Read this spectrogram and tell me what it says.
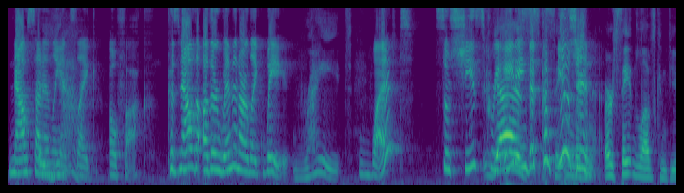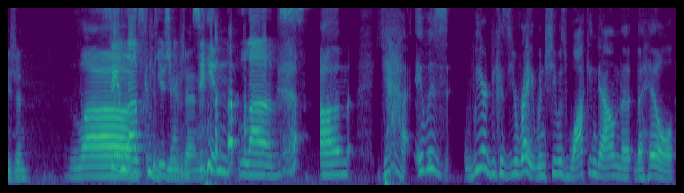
now oh, suddenly it's yeah. like, oh fuck. Because now the other women are like, wait, Right. what? So she's creating Yes! this confusion. or Satan loves confusion. Loves Satan loves confusion. Satan loves. Um, yeah, it was weird because you're right. When she was walking down the, the hill,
